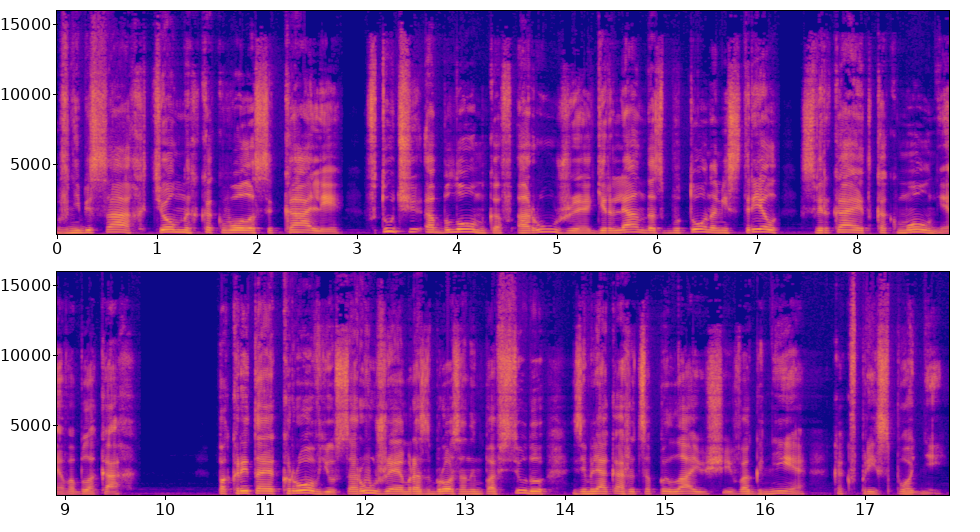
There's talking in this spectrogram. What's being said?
В небесах, темных как волосы кали, в туче обломков, оружия, гирлянда с бутонами стрел сверкает, как молния в облаках. Покрытая кровью, с оружием, разбросанным повсюду, земля кажется пылающей в огне, как в преисподней.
